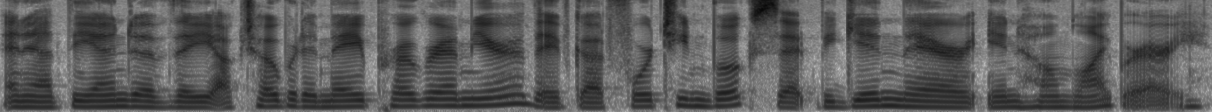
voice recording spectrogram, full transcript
And at the end of the October to May program year, they've got 14 books that begin their in home library.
